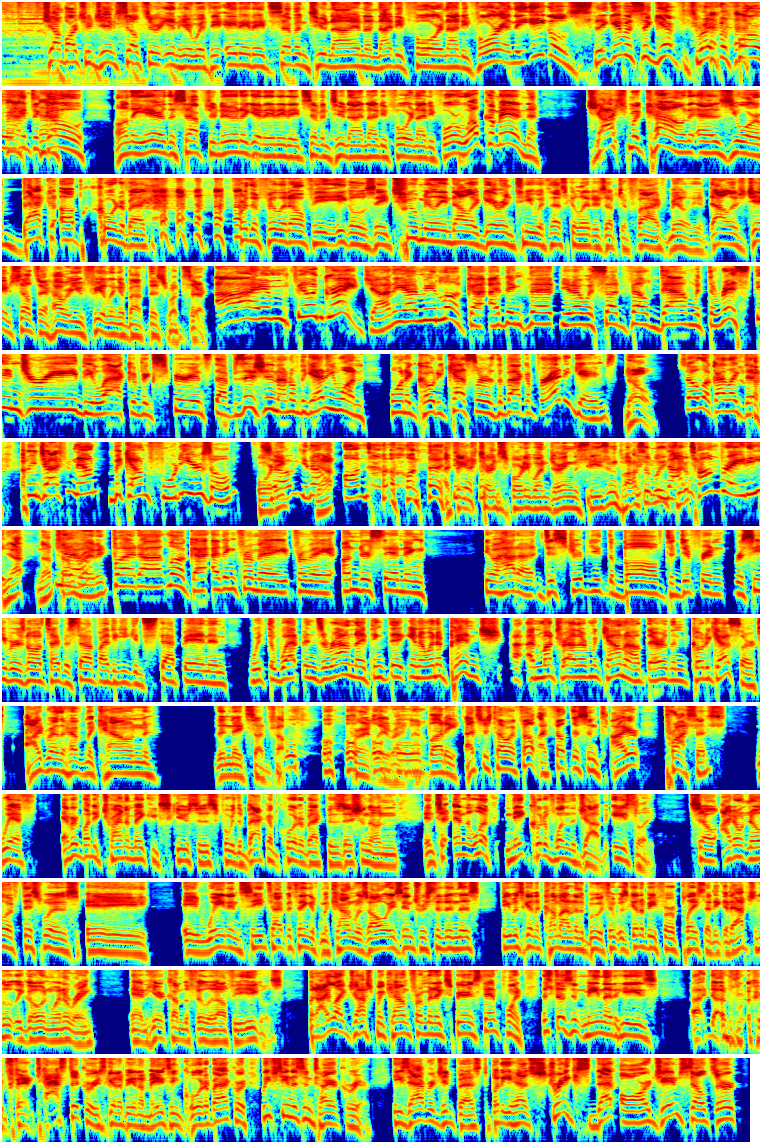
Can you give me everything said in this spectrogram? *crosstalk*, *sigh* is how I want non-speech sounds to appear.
John Barchard, James Seltzer in here with you. 888-729-9494. And the Eagles, they give us a gift right before we get to go *laughs* on the air this afternoon. Again, 888-729-9494. Welcome in Josh McCown as your backup quarterback *laughs* for the Philadelphia Eagles. A $2 million guarantee with escalators up to $5 million. James Seltzer, how are you feeling about this one, sir? I am feeling great, Johnny. I mean, look, I, I think that, you know, with Sudfeld down with the wrist injury, the lack of experience at that position, I don't think anyone wanted Cody Kessler as the backup for any games. No. So look, I like that. I mean, Josh McCown, McCown, forty years old. 40? So you know, Yep. on the on the I think know, *laughs* turns 41 during the season, possibly, not too. Tom Brady. Yep, not you Tom know, Brady. But uh, look, I, I think from a from a understanding, you know, how to distribute the ball to different receivers and all that type of stuff, I think he could step in and with the weapons around, I think that you know, in a pinch, I'd much rather have McCown out there than Cody Kessler. I'd rather have McCown than Nate Sudfeld currently right oh, now. buddy. That's just how I felt. I felt this entire process with everybody trying to make excuses for the backup quarterback position on and look, Nate could have won the job easily. So I don't know if this was a a wait and see type of thing. If McCown was always interested in this, if he was going to come out of the booth, it was going to be for a place that he could absolutely go and win a ring. And here come the Philadelphia Eagles. But I like Josh McCown from an experience standpoint. This doesn't mean that he's uh, *laughs* fantastic or he's going to be an amazing quarterback or we've seen his entire career. He's average at best, but he has streaks that are James Seltzer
